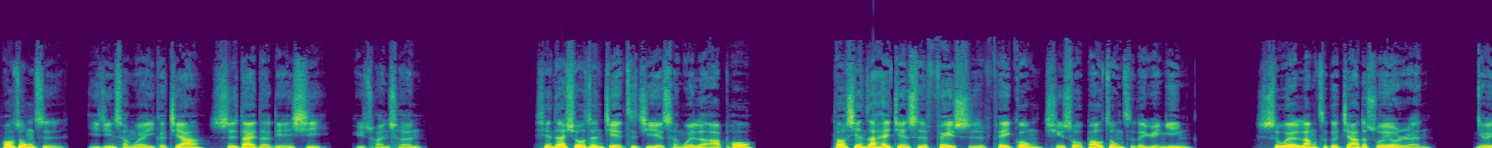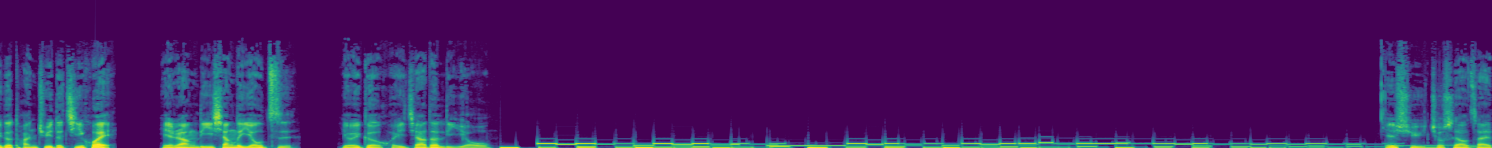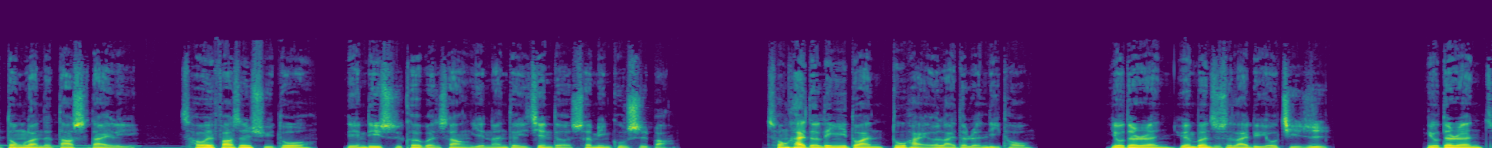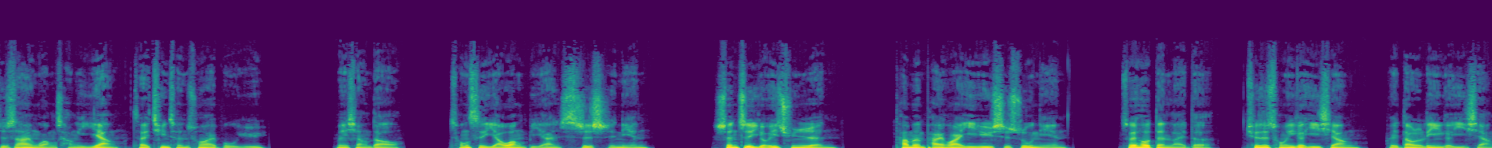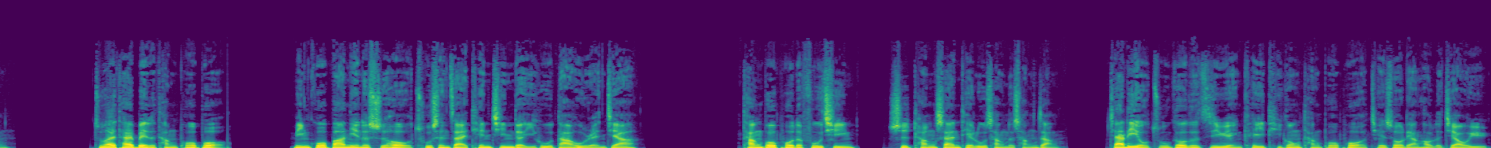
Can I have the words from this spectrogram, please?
包粽子已经成为一个家世代的联系与传承。现在秀珍姐自己也成为了阿婆。到现在还坚持费时费工亲手包粽子的原因，是为了让这个家的所有人有一个团聚的机会，也让离乡的游子有一个回家的理由。也许就是要在动乱的大时代里，才会发生许多连历史课本上也难得一见的生命故事吧。从海的另一端渡海而来的人里头，有的人原本只是来旅游几日，有的人只是和往常一样在清晨出海捕鱼，没想到从此遥望彼岸四十年，甚至有一群人，他们徘徊异域十数年，最后等来的却是从一个异乡回到了另一个异乡。住在台北的唐婆婆，民国八年的时候出生在天津的一户大户人家。唐婆婆的父亲是唐山铁路厂的厂长，家里有足够的资源可以提供唐婆婆接受良好的教育。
